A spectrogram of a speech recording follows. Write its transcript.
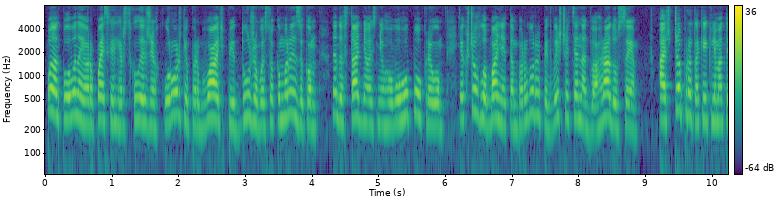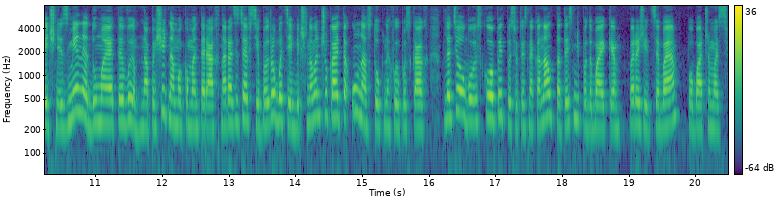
понад половина європейських гірськолижних курортів перебувають під дуже високим ризиком недостатнього снігового покриву, якщо глобальні температури підвищаться на 2 градуси. А що про такі кліматичні зміни думаєте ви? Напишіть нам у коментарях. Наразі це всі подробиці. Більше новин шукайте у наступних випусках. Для цього обов'язково підписуйтесь на канал та тисніть подобайки. Бережіть себе. Побачимось.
